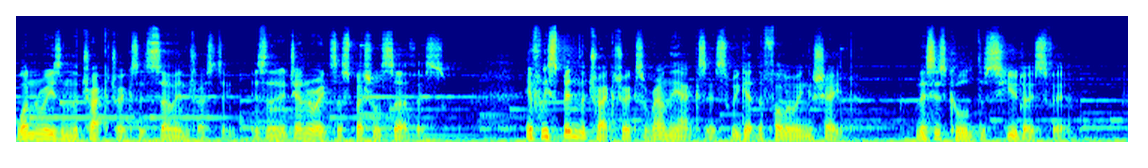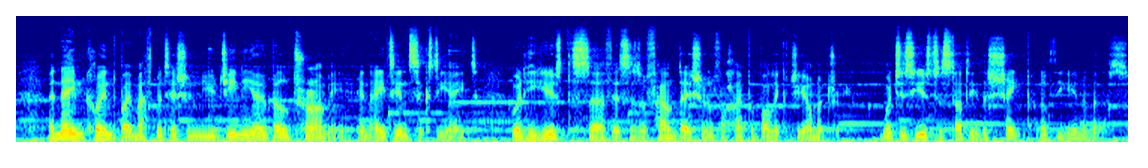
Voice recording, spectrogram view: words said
One reason the tractrix is so interesting is that it generates a special surface. If we spin the tractrix around the axis, we get the following shape. This is called the pseudosphere, a name coined by mathematician Eugenio Beltrami in 1868 when he used the surface as a foundation for hyperbolic geometry, which is used to study the shape of the universe.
